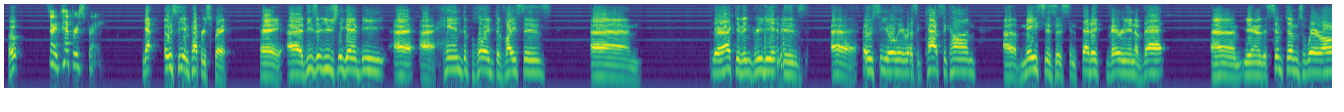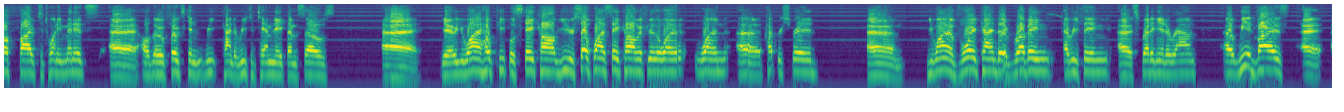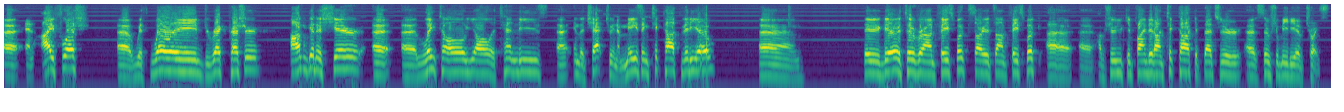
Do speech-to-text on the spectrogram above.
Oh, sorry, pepper spray. Yeah, OC and pepper spray. Hey, uh, these are usually going to be uh, hand deployed devices. Um, their active ingredient is uh, OC oleoresin capsicum. Uh, mace is a synthetic variant of that. Um, you know, the symptoms wear off five to 20 minutes, uh, although folks can re- kind of recontaminate themselves. Uh, you know, you want to help people stay calm. You yourself want to stay calm if you're the one, one uh, pepper sprayed. Um, you want to avoid kind of rubbing everything, uh, spreading it around. Uh, we advise an eye flush with well-aimed direct pressure. I'm going to share a, a, link to all y'all attendees uh, in the chat to an amazing TikTok video. Um, there you go. It's over on Facebook. Sorry, it's on Facebook. Uh, uh, I'm sure you can find it on TikTok if that's your uh, social media of choice.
